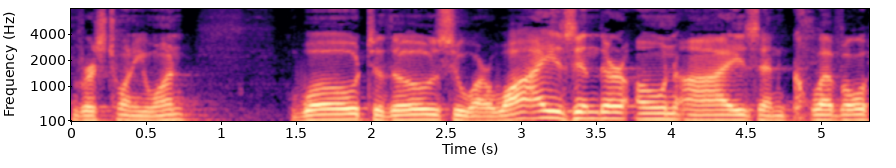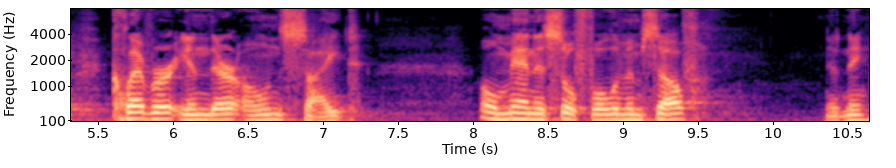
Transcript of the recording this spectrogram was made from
Verse 21 Woe to those who are wise in their own eyes and clever, clever in their own sight. Oh, man is so full of himself, isn't he?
